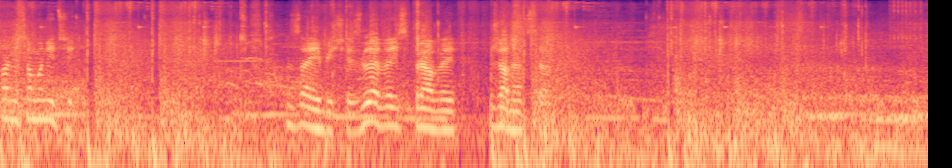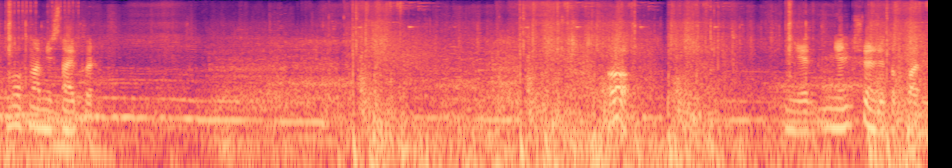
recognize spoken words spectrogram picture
Koniec amunicji. Zajebiście, z lewej, z prawej, żaden cel. Mów na mnie snajper. Nie, liczyłem, że to wpadnie.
